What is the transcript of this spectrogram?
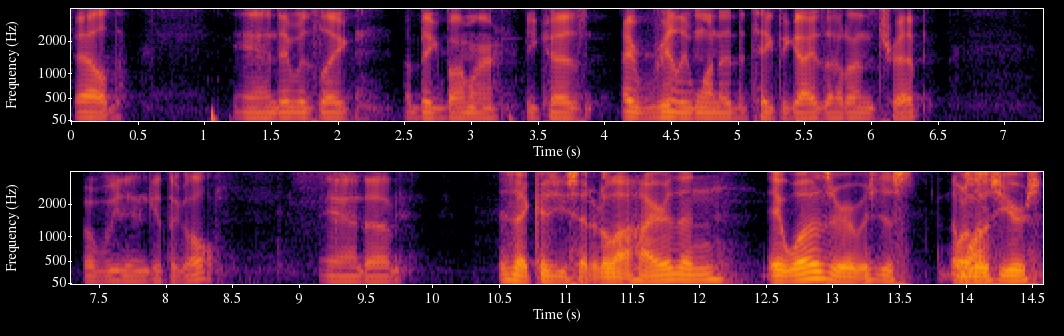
failed, and it was like a big bummer because I really wanted to take the guys out on a trip, but we didn't get the goal. And um, Is that because you set it a lot higher than it was, or it was just one of those years?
